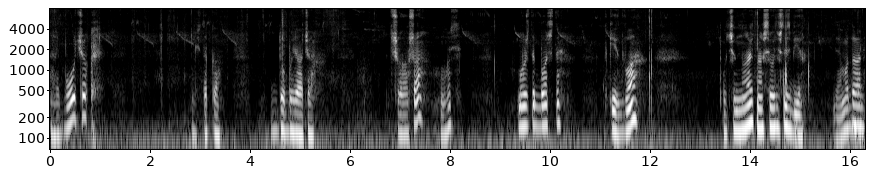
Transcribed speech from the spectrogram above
грибочок. Ось така добряча чаша. Ось. Можете бачити. Таких два. Починають наш сьогоднішній збір. Йдемо далі.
